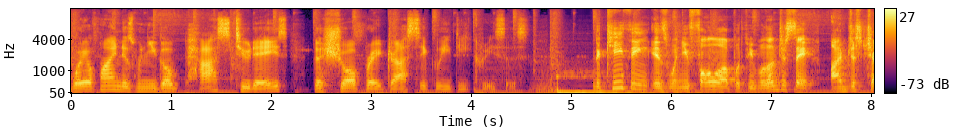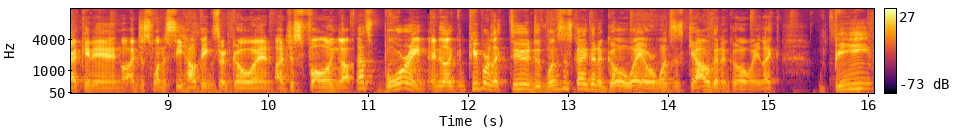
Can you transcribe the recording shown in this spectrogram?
What you'll find is when you go past two days, the show up rate drastically decreases. The key thing is when you follow up with people, don't just say, I'm just checking in, I just want to see how things are going, I'm just following up. That's boring. And like people are like, dude, when's this guy gonna go away? Or when's this gal gonna go away? Like, be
